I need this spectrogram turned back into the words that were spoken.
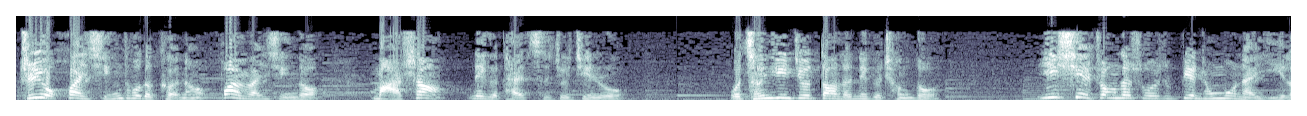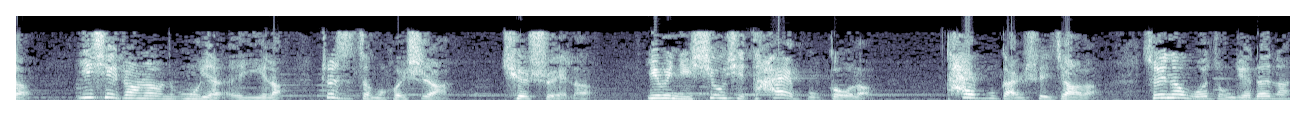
只有换行头的可能，换完行头，马上那个台词就进入。我曾经就到了那个程度，一卸妆的时候是变成木乃伊了，一卸妆成木乃伊了，这是怎么回事啊？缺水了，因为你休息太不够了。太不敢睡觉了，所以呢，我总觉得呢，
